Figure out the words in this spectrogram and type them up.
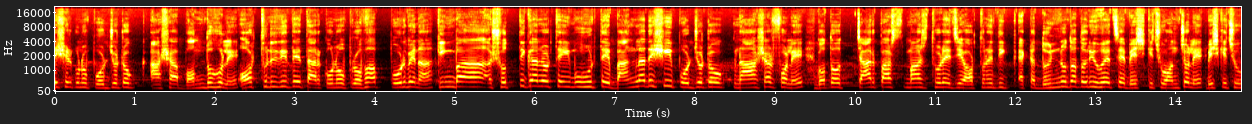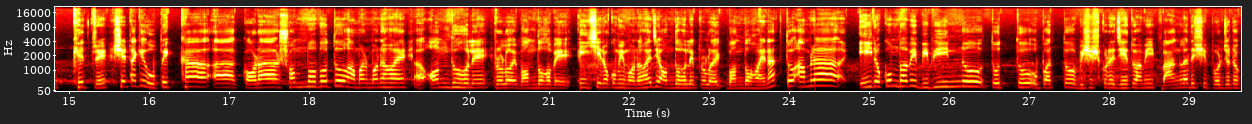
দেশের কোনো পর্যটক আসা বন্ধ হলে অর্থনীতিতে তার কোনো প্রভাব পড়বে না, কিংবা সত্যিকার অর্থে এই মুহূর্তে বাংলাদেশি পর্যটক না আসার ফলে গত চার পাঁচ মাস ধরে যে অর্থনৈতিক একটা দৈন্যতা তৈরি হয়েছে বেশ কিছু অঞ্চলে, বেশ কিছু ক্ষেত্রে, সেটাকে উপেক্ষা করা সম্ভবত আমার মনে হয় অন্ধ হলে প্রলয় বন্ধ হবে। এই সেরকমই মনে হয় যে অন্ধ হলে প্রলয় বন্ধ হয় না। তো আমরা এই রকম ভাবে বিভিন্ন তথ্য উপাত্ত বিশেষ করে যেহেতু আমি বাংলাদেশি পর্যটক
